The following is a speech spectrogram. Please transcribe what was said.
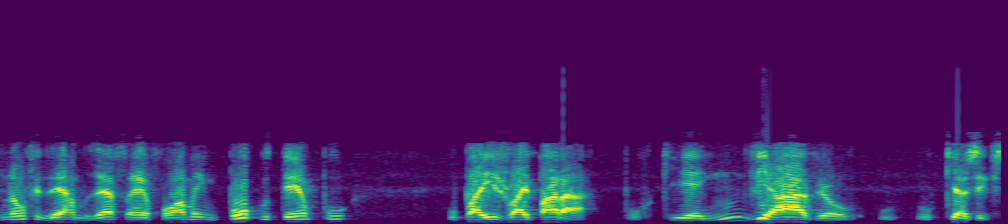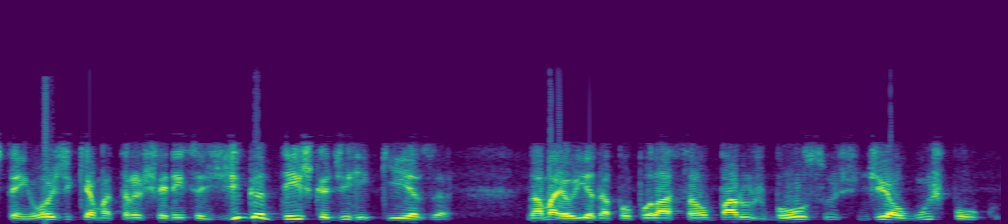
não fizermos essa reforma, em pouco tempo o país vai parar, porque é inviável o, o que a gente tem hoje, que é uma transferência gigantesca de riqueza na maioria da população para os bolsos de alguns poucos.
